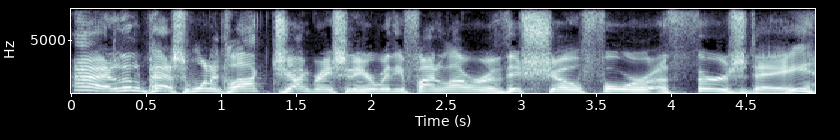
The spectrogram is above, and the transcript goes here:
All right, a little past one o'clock. John Grayson here with you. Final hour of this show for a Thursday.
